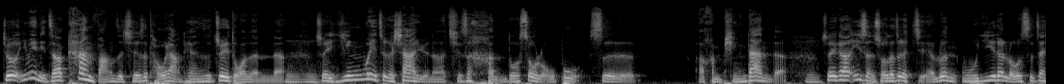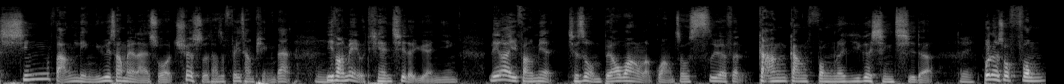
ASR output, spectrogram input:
就因为你知道看房子其实是头两天是最多人的，嗯嗯所以因为这个下雨呢，其实很多售楼部是呃很平淡的，嗯。所以刚刚一审说的这个结论，五一的楼市在新房领域上面来说，确实它是非常平淡。嗯。一方面有天气的原因，另外一方面，其实我们不要忘了，广州四月份刚刚封了一个星期的，对，不能说封，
